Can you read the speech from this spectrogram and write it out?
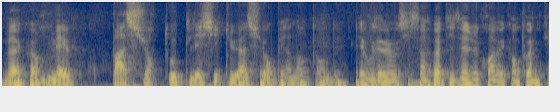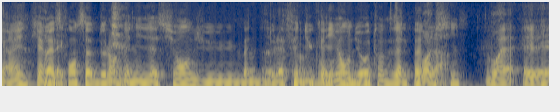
D'accord. Mais pas sur toutes les situations, bien entendu. Et vous avez aussi sympathisé, je crois, avec Antoine Carré, qui est responsable de l'organisation bah, de la fête du Caillon, du retour des alpages aussi. Ouais, et,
